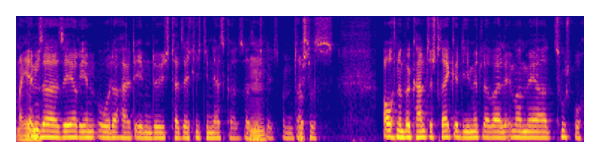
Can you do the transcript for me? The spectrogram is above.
IMSA-Serien oder halt eben durch tatsächlich die NASCAR tatsächlich. Und das Mhm. Richtig. ist auch eine bekannte Strecke, die mittlerweile immer mehr Zuspruch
